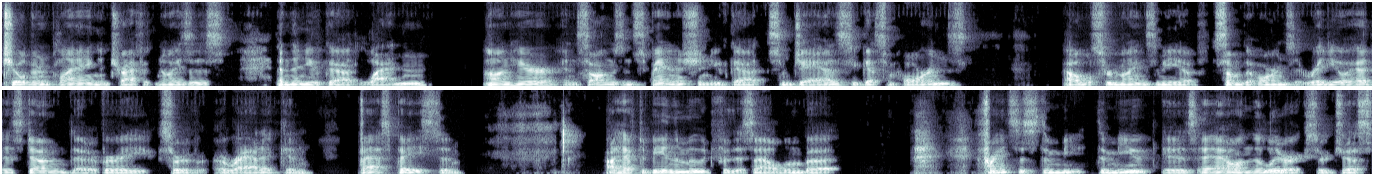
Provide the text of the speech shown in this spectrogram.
children playing and traffic noises, and then you've got Latin on here and songs in Spanish, and you've got some jazz, you've got some horns almost reminds me of some of the horns that Radiohead has done that are very sort of erratic and fast paced. And I have to be in the mood for this album, but Francis the Mute, the Mute is, eh, oh, and the lyrics are just,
